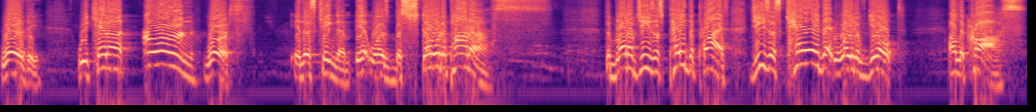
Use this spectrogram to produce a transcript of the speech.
worthy. We cannot earn worth in this kingdom. It was bestowed upon us. The blood of Jesus paid the price. Jesus carried that weight of guilt on the cross.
